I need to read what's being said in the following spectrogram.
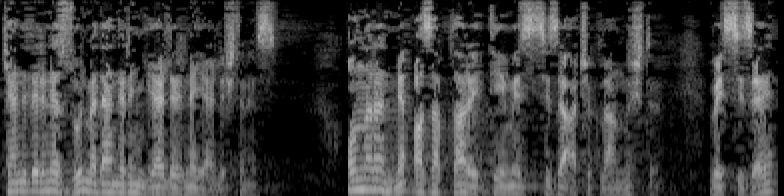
kendilerine zulmedenlerin yerlerine yerleştiniz. Onlara ne azaplar ettiğimiz size açıklanmıştı ve size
